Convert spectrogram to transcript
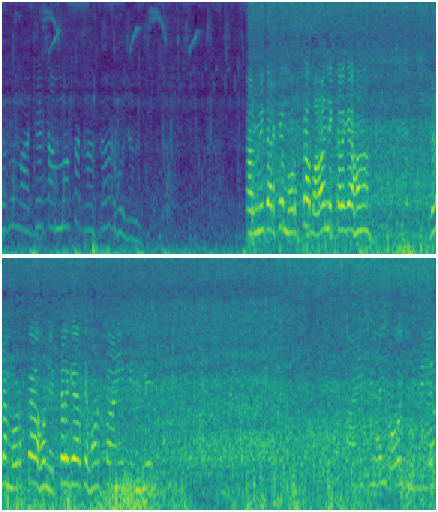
ਜਦੋਂ ਲੱਗੇ ਕੰਮ ਘਟਣਾ ਸਟਾਰਟ ਹੋ ਜਾਣਾ। ਗਰਮੀ ਕਰਕੇ ਮੁੜਕਾ ਬਾਹਲਾ ਨਿਕਲ ਗਿਆ ਹੁਣ। ਜਿਹੜਾ ਮੁੜਕਾ ਉਹ ਨਿਕਲ ਗਿਆ ਤੇ ਹੁਣ ਪਾਣੀ ਪੀ ਲਈਏ। ਪਾਣੀ ਪੀਣਾ ਵੀ ਬਹੁਤ ਜ਼ਰੂਰੀ ਆ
